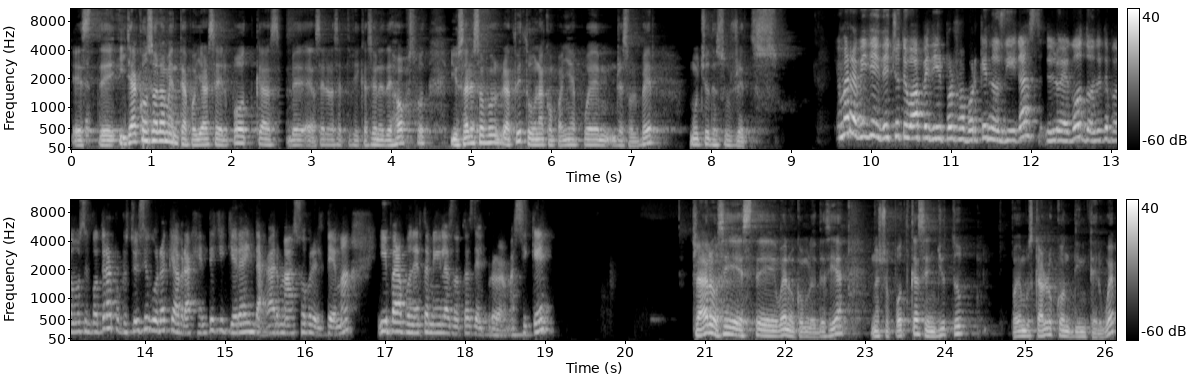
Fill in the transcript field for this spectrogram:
Este, y ya con solamente apoyarse del podcast, hacer las certificaciones de HubSpot y usar el software gratuito, una compañía puede resolver muchos de sus retos. Qué maravilla, y de hecho te voy a pedir por favor que nos digas luego dónde te podemos encontrar, porque estoy segura que habrá gente que quiera indagar más sobre el tema y para poner también las notas del programa, así que... Claro, sí, este, bueno, como les decía, nuestro podcast en YouTube, pueden buscarlo con Dinterweb,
